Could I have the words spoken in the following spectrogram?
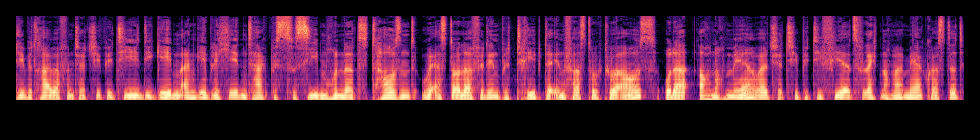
die Betreiber von ChatGPT, die geben angeblich jeden Tag bis zu 700.000 US-Dollar für den Betrieb der Infrastruktur aus oder auch noch mehr, weil ChatGPT 4 jetzt vielleicht noch mal mehr kostet.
